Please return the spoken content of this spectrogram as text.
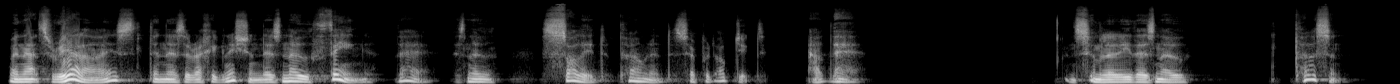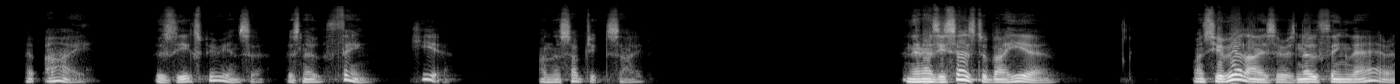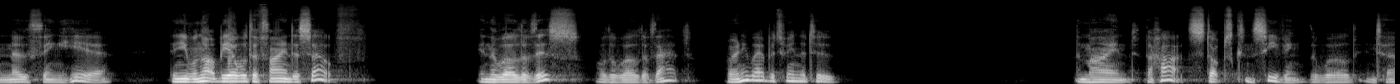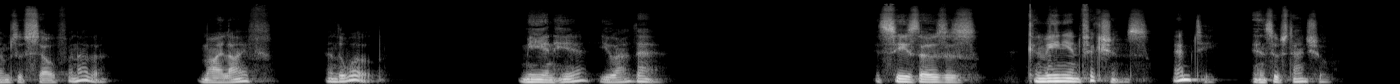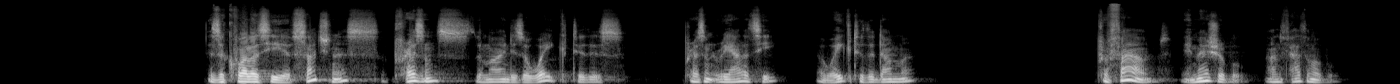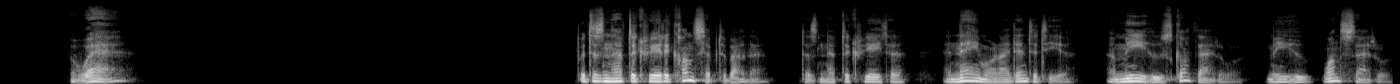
When that's realized, then there's a recognition there's no thing there. There's no solid, permanent, separate object out there. And similarly, there's no person, no I, who's the experiencer. There's no thing here on the subject side. And then, as he says to Bahir, once you realize there is no thing there and no thing here, then you will not be able to find a self in the world of this or the world of that or anywhere between the two. The mind, the heart, stops conceiving the world in terms of self and other, my life and the world, me in here, you out there. It sees those as convenient fictions, empty, insubstantial. There's a quality of suchness, presence. The mind is awake to this present reality awake to the Dhamma, profound, immeasurable, unfathomable, aware, but doesn't have to create a concept about that, doesn't have to create a, a name or an identity, a, a me who's got that, or me who wants that, or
